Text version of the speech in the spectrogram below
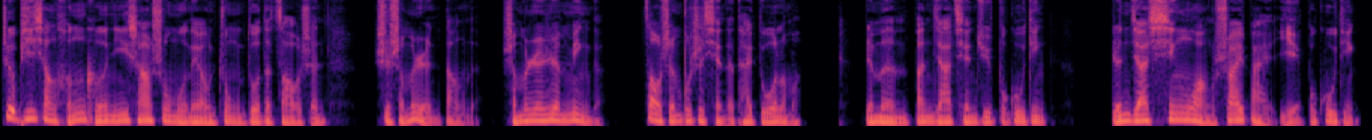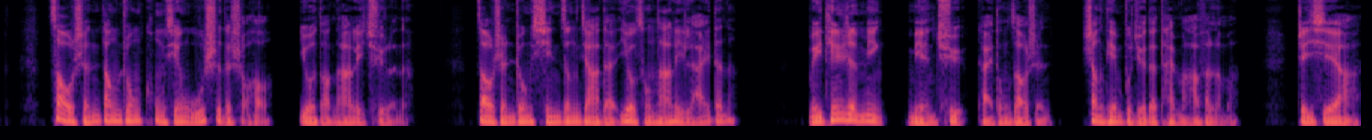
这批像恒河泥沙树木那样众多的灶神。是什么人当的？什么人任命的？灶神不是显得太多了吗？人们搬家迁居不固定，人家兴旺衰败也不固定。灶神当中空闲无事的时候，又到哪里去了呢？灶神中新增加的又从哪里来的呢？每天任命、免去、改通灶神，上天不觉得太麻烦了吗？这些啊，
